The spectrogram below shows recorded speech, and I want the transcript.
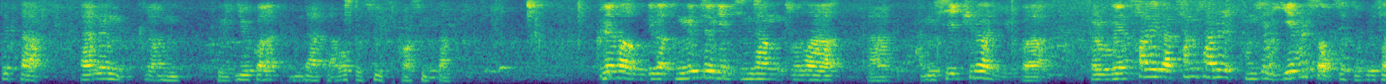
못했다라는 그런 그 이유가 된다라고 볼 수 있을 것 같습니다. 그래서 우리가 독립적인 진상조사 아, 그 당시 필요한 이유가 결국엔 사회가 참사를 당시에 이해할 수 없었죠. 그래서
